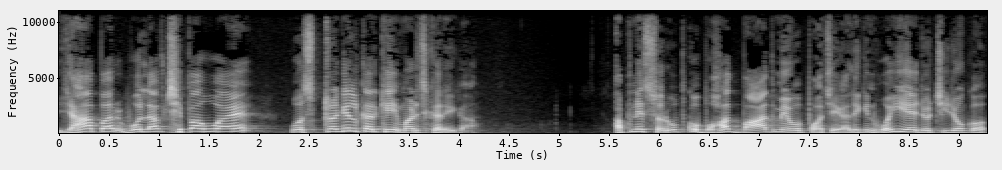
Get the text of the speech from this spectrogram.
यहाँ पर वो लव छिपा हुआ है, वो स्ट्रगल करके इमर्ज करेगा। अपने स्वरूप को बहुत बाद में वो पहुंचेगा, लेकिन वही है जो चीज़ों को,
